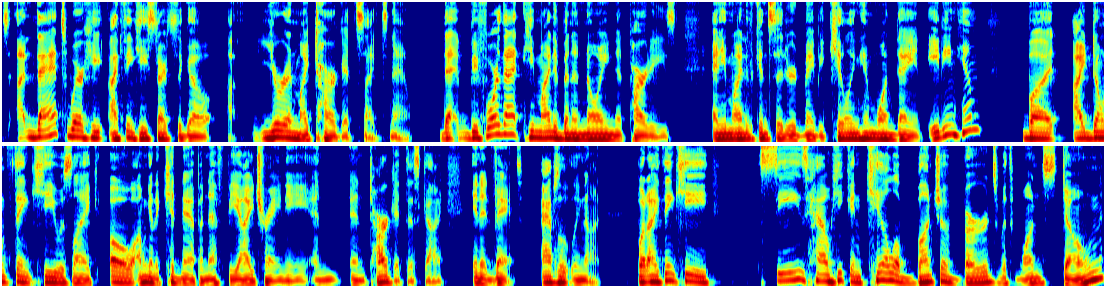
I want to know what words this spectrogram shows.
So, uh, that's where he, I think he starts to go. Uh, You're in my target sights now. That before that, he might have been annoying at parties, and he might have considered maybe killing him one day and eating him. But I don't think he was like, "Oh, I'm going to kidnap an FBI trainee and and target this guy in advance." Absolutely not. But I think he sees how he can kill a bunch of birds with one stone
